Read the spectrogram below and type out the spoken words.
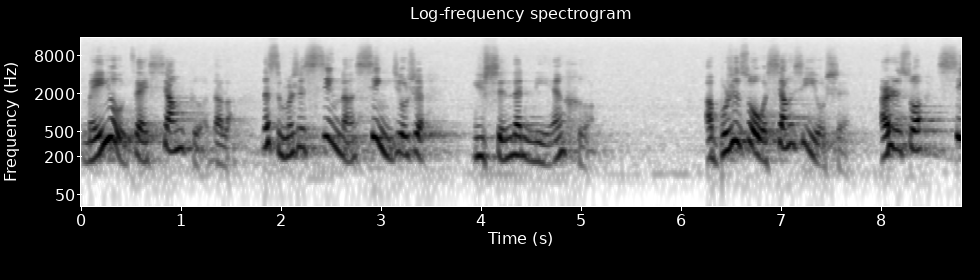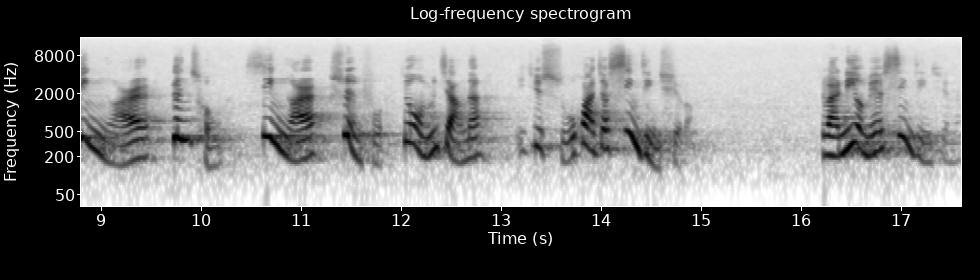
没有再相隔的了。那什么是信呢？信就是与神的联合，而，不是说我相信有神，而是说信而跟从，信而顺服。就我们讲的一句俗话，叫信进去了，是吧？你有没有信进去呢？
